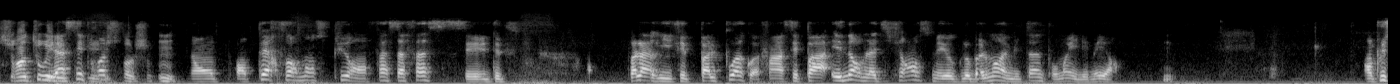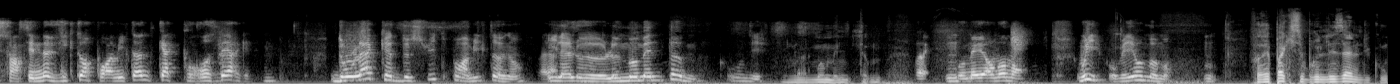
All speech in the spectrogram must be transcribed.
Sur un tour, il il, est assez proche. Mm. en, en performance pure, en face à face, c'est de... voilà, il fait pas le poids quoi. Enfin, c'est pas énorme la différence, mais euh, globalement Hamilton pour moi il est meilleur. En plus, enfin, c'est 9 victoires pour Hamilton, 4 pour Rosberg. Dont là, 4 de suite pour Hamilton. Hein. Voilà. Il a le, le momentum, on dit. Momentum. Mm. Au meilleur moment. Oui, au meilleur moment. Faudrait pas qu'il se brûle les ailes, du coup.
